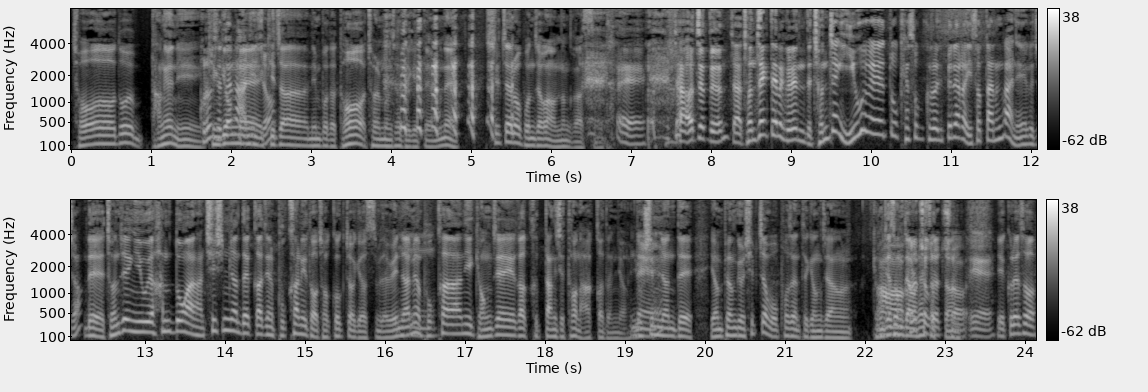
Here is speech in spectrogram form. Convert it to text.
저도 당연히 김경래 기자님보다 더 젊은 세대이기 때문에 실제로 본 적은 없는 것 같습니다. 네. 자, 어쨌든 자 전쟁 때는 그랬는데 전쟁 이후에도 계속 그런 삐라가 있었다는 거 아니에요, 그죠? 네, 전쟁 이후에 한동안 한 70년대까지는 북한이 더 적극적이었습니다. 왜냐하면 음. 북한이 경제가 그 당시 더 나았거든요. 네. 60년대 연평균 10.5% 경장을 경제 성장을 아, 그렇죠, 했었던. 그렇죠. 예. 예. 그래서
